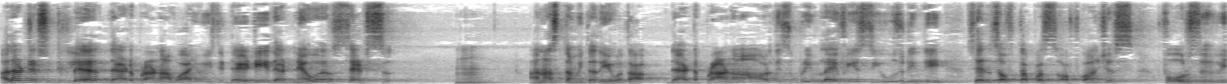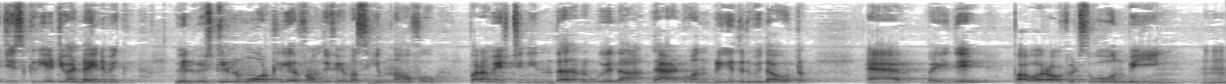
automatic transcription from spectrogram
Other texts declare that prana, Vayu, is the deity that never sets. Hmm? anastamita devata. That prana or the supreme life is used in the sense of tapas, of conscious force, which is creative and dynamic, will be still more clear from the famous hymn of Parameshtin in the Rigveda that one breathed without air by the power of its own being. Hmm?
